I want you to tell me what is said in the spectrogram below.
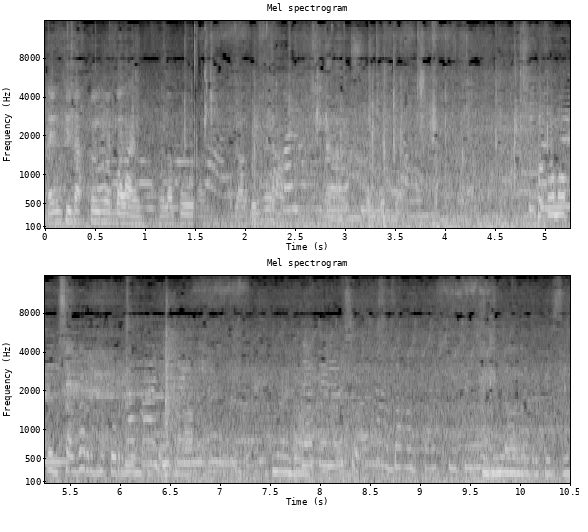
Tayong tidakkel nga balay. Wala po. Gabi na. Baka mapagsagar dito rin. Dati lang sa una, baka sa sipin. Hindi na narikisin.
